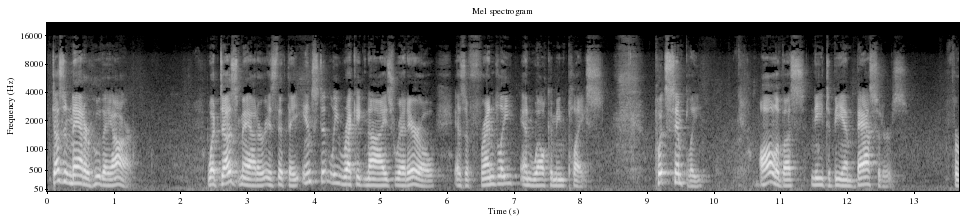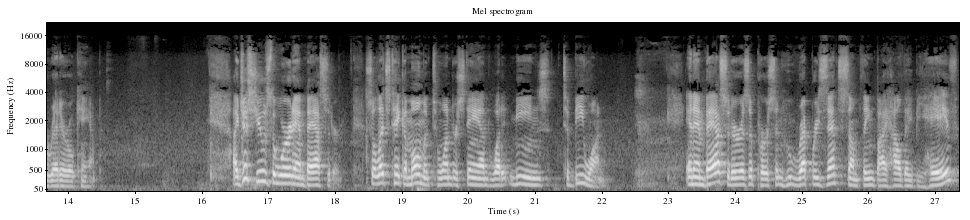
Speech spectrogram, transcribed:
It Doesn't matter who they are. What does matter is that they instantly recognize Red Arrow as a friendly and welcoming place. Put simply, all of us need to be ambassadors for Red Arrow Camp. I just used the word ambassador, so let's take a moment to understand what it means to be one. An ambassador is a person who represents something by how they behave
